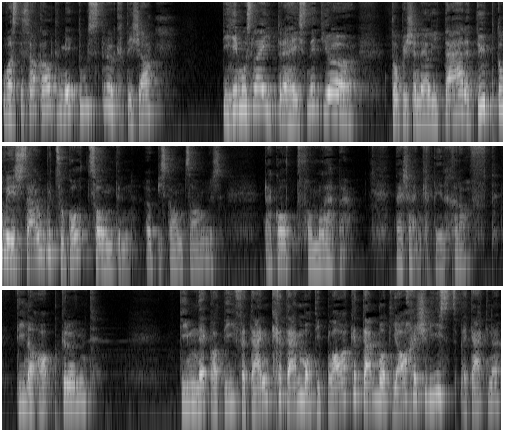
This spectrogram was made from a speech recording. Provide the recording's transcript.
Und was der Chagall damit ausdrückt, ist ja, die Himmelsleiter heisst nicht, ja, du bist ein elitärer Typ, du wirst selber zu Gott, sondern etwas ganz anderes. Der Gott vom Leben, der schenkt dir Kraft, deinen Abgrund, deinem negativen Denken, dem, was dich plagt, dem, was dich anschreisst, zu begegnen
